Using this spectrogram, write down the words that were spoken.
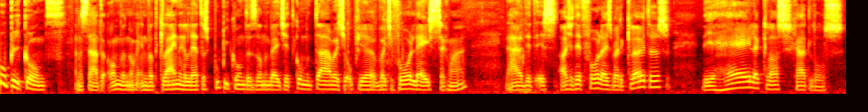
Poepiekont. En dan staat er onder nog in wat kleinere letters. Poepiekont is dan een beetje het commentaar wat je, op je, wat je voorleest, zeg maar. Nou, dit is, als je dit voorleest bij de kleuters, die hele klas gaat los.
